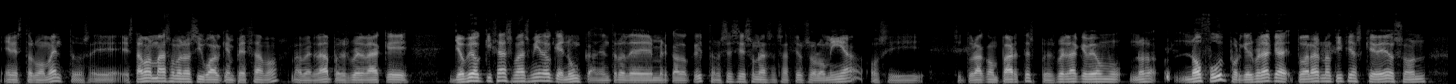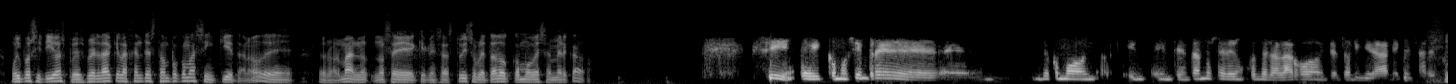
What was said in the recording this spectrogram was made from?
en estos momentos. Eh, estamos más o menos igual que empezamos, la verdad, pero es verdad que yo veo quizás más miedo que nunca dentro del mercado cripto. No sé si es una sensación solo mía o si, si tú la compartes, pero es verdad que veo, no, no food, porque es verdad que todas las noticias que veo son muy positivas, pero es verdad que la gente está un poco más inquieta ¿no? de, lo normal. No, sé qué piensas tú y sobre todo cómo ves el mercado. Sí, eh, como siempre, eh, yo como intentando ser un juez de la largo, intento ni mirar ni pensar eso,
